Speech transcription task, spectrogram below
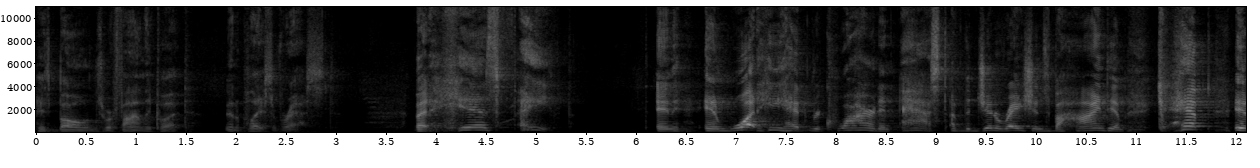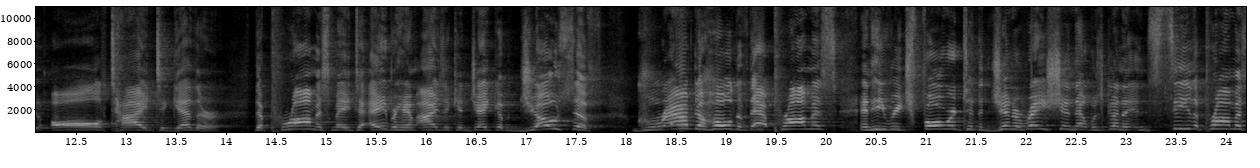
his bones were finally put in a place of rest. But his faith and, and what he had required and asked of the generations behind him kept it all tied together. The promise made to Abraham, Isaac, and Jacob, Joseph grabbed a hold of that promise and he reached forward to the generation that was going to see the promise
